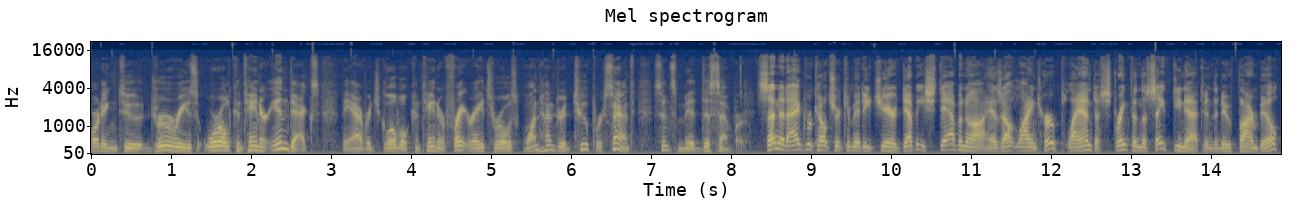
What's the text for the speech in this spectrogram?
According to Drewry's World Container Index, the average global container freight rates rose 102% since mid December. Senate Agriculture Committee Chair Debbie Stabenow has outlined her plan to strengthen the safety net in the new Farm Bill.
